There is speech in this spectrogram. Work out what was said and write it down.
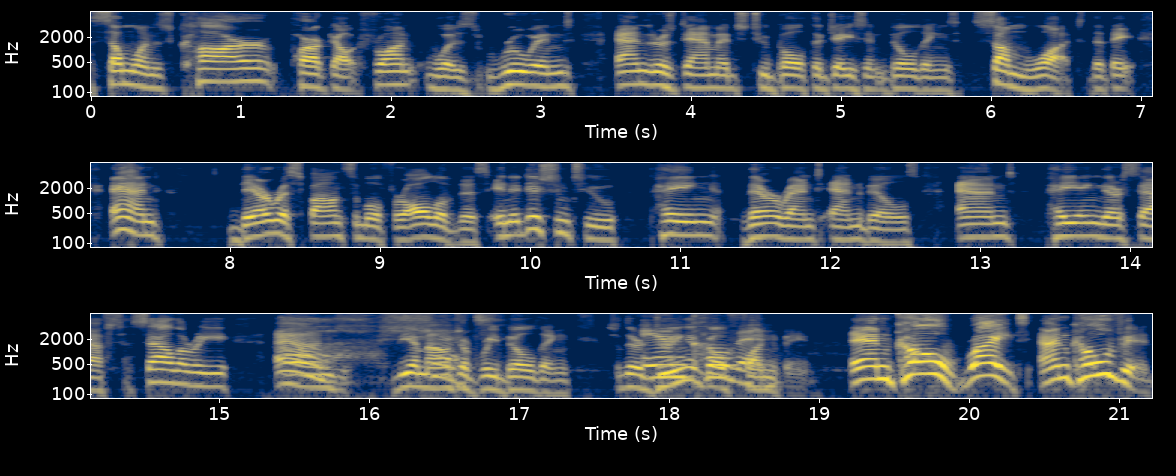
someone's car parked out front was ruined, and there's damage to both adjacent buildings somewhat. That they and they're responsible for all of this, in addition to paying their rent and bills and paying their staff's salary and Oh, the amount of rebuilding. So they're And doing a COVID. GoFundMe. And co right and COVID.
